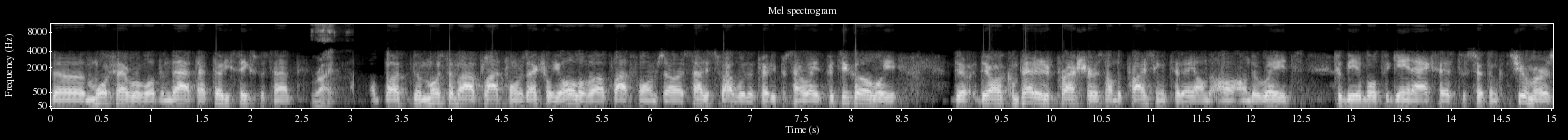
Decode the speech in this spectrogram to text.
uh, more favorable than that at 36%. Right. But the, most of our platforms, actually all of our platforms, are satisfied with the 30% rate. Particularly, there, there are competitive pressures on the pricing today, on the, on the rates, to be able to gain access to certain consumers.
